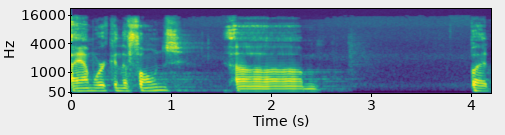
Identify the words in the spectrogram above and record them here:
I am working the phones. Um, but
